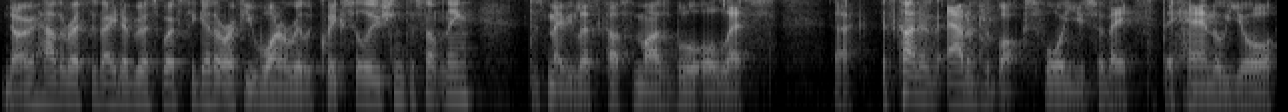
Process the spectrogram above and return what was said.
know how the rest of AWS works together, or if you want a really quick solution to something that's maybe less customizable or less. Uh, it's kind of out of the box for you, so they they handle your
